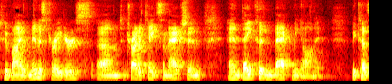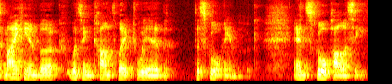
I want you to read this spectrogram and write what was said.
to my administrators um, to try to take some action, and they couldn't back me on it because my handbook was in conflict with the school handbook and school policy.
